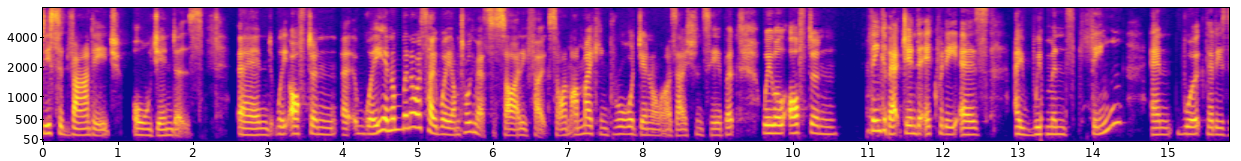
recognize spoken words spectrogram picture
disadvantage all genders. And we often, uh, we, and when I say we, I'm talking about society, folks. So I'm, I'm making broad generalizations here, but we will often think about gender equity as a women's thing and work that is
